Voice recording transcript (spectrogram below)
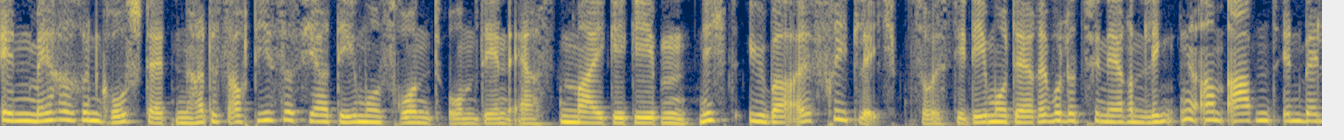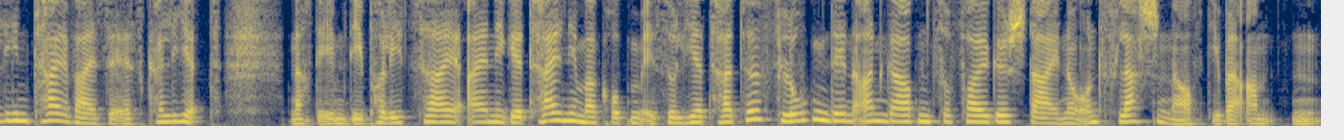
In mehreren Großstädten hat es auch dieses Jahr Demos rund um den 1. Mai gegeben. Nicht überall friedlich. So ist die Demo der revolutionären Linken am Abend in Berlin teilweise eskaliert. Nachdem die Polizei einige Teilnehmergruppen isoliert hatte, flogen den Angaben zufolge Steine und Flaschen auf die Beamten.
